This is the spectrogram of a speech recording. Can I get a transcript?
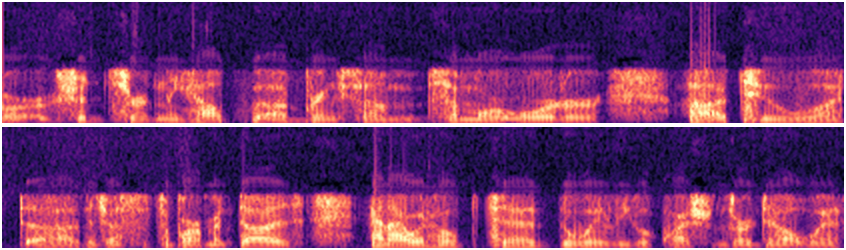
or should certainly help uh, bring some some more order uh, to what uh, the Justice Department does, and I would hope to the way legal questions are dealt with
